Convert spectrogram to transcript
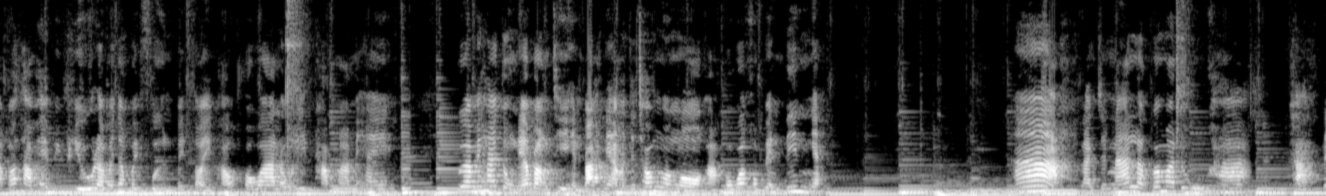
เนี่ยเราก็ทำให้พิ้วเราไม่ต้องไปฝืนไปสอยเขาเพราะว่าเรารีดพับมาไม่ให้ เพื่อไม่ให้ตรงเนี้ยบางทีเห็นปะเนี่ยมันจะชอบงอๆค่ะ เพราะว่าเขาเป็นดิ้นไงอ่าหลังจากนั้นเราก็มาดูค่ะค่ะ ใน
